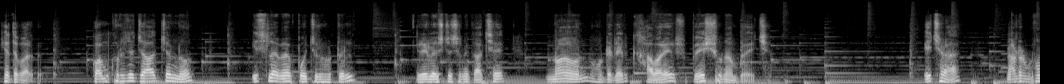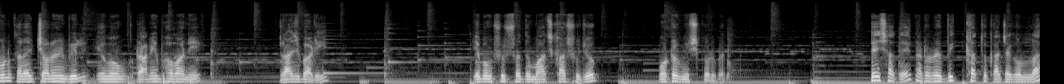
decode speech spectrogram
খেতে পারবেন। কম খরচে যাওয়ার জন্য ইসলামে প্রচুর হোটেল, রেলওয়ে স্টেশনের কাছে নয়ন হোটেলের খাবারের বেশ সুনাম রয়েছে। এছাড়া নাটোর ভ্রমণকালে চলনবিল এবং রানী ভবানীর রাজবাড়ি এবং সুস্বাদু মাছ খাওয়ার সুযোগ মোটো মিস করবেন সেই সাথে নাটোরের বিখ্যাত কাঁচাগোল্লা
